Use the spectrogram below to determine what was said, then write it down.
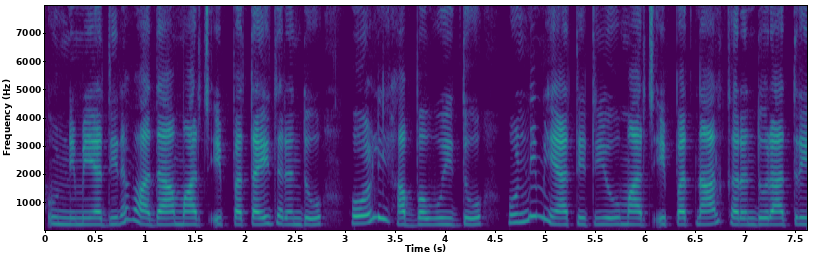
ಹುಣ್ಣಿಮೆಯ ದಿನವಾದ ಮಾರ್ಚ್ ಇಪ್ಪತ್ತೈದರಂದು ಹೋಳಿ ಹಬ್ಬವು ಇದ್ದು, ಹುಣ್ಣಿಮೆಯ ತಿಥಿಯು ಮಾರ್ಚ್ ಇಪ್ಪತ್ನಾಲ್ಕರಂದು ರಾತ್ರಿ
